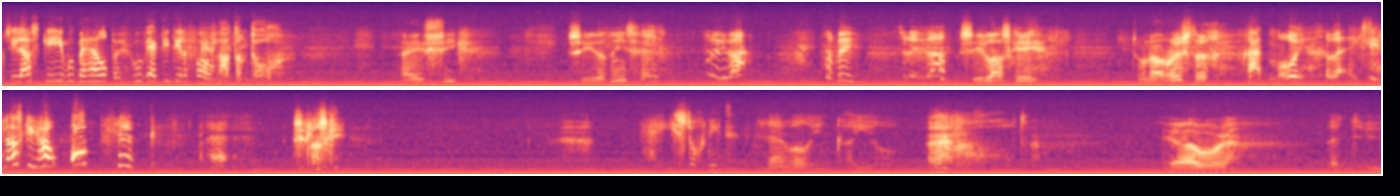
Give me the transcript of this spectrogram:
Silaski, je moet me helpen. Hoe werkt die telefoon? Laat hem toch. Hij is ziek. Zie je dat niet? twee, twee, twee, Silaski. Doe nou rustig. Gaat mooi gelijk. Silaski, hou op! Silaski. Hij is toch niet... Zijn we al in Cairo? Ah, God. Ja hoor. Bent u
